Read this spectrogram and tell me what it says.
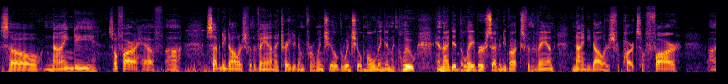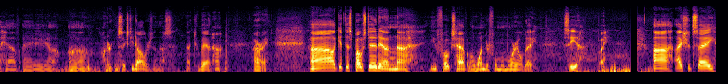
So 90 so far I have uh, $70 for the van. I traded them for windshield, the windshield molding and the glue, and I did the labor, 70 bucks for the van, $90 for parts. So far I have a uh, um, $160 in this. Not too bad, huh? All right. I'll get this posted and uh, you folks have a wonderful Memorial Day. See ya. Bye. Uh, I should say,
